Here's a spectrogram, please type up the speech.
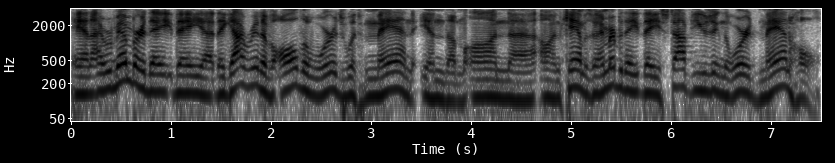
And I remember they they uh, they got rid of all the words with man in them on uh, on campus. And I remember they they stopped using the word manhole.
